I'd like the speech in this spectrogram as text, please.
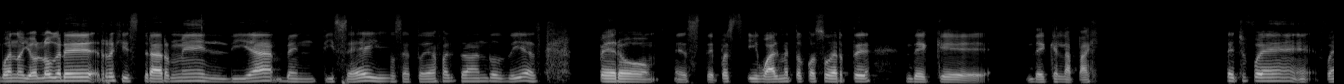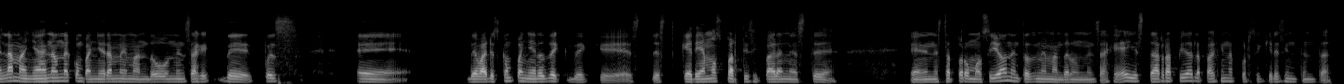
bueno, yo logré registrarme el día 26, o sea, todavía faltaban dos días, pero este, pues igual me tocó suerte de que, de que la página de hecho fue, fue en la mañana, una compañera me mandó un mensaje de, pues, eh, de varios compañeros de, que queríamos participar en, este, en esta promoción, entonces me mandaron un mensaje, hey, está rápida la página por si quieres intentar.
